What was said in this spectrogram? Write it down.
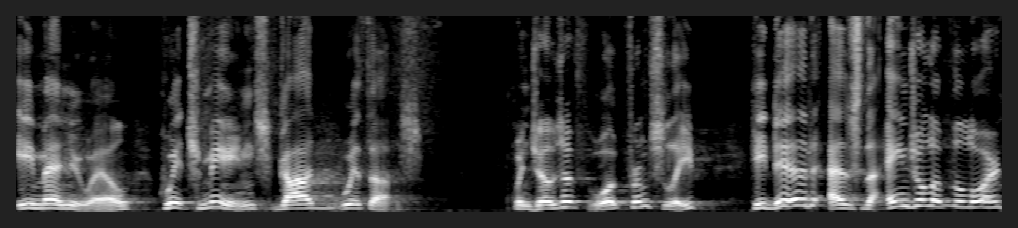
Emmanuel, which means God with us. When Joseph woke from sleep, he did as the angel of the Lord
